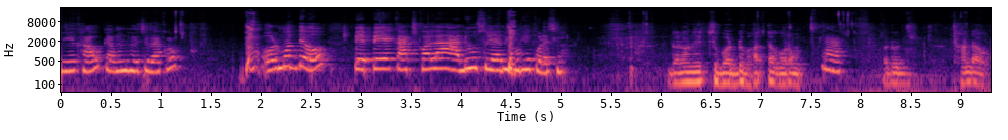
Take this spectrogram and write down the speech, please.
নিয়ে খাও কেমন হয়েছে দেখো। ওর মধ্যেও পেঁপে কাঁচকলা আলু সয়াবিন দিয়ে করেছি। দাঁড়ানো দিচ্ছি বড্ড ভাতটা গরম। একটু ঠান্ডা হোক।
